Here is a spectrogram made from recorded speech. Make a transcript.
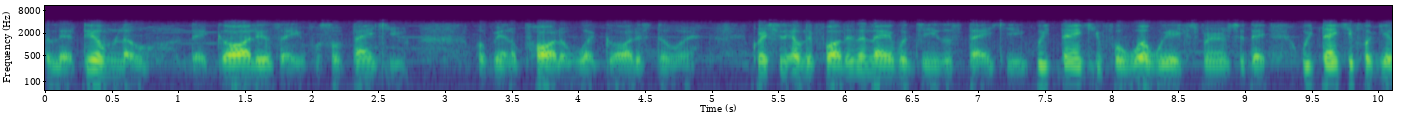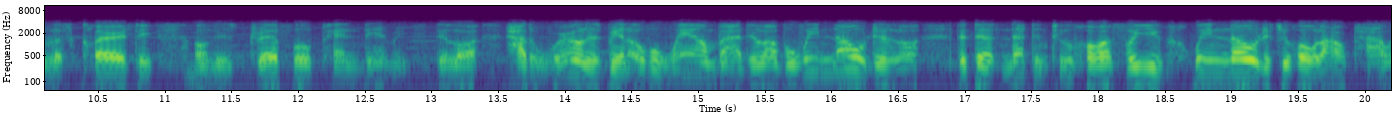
to let them know that God is able. So thank you for being a part of what God is doing. Gracious Heavenly Father, in the name of Jesus, thank you. We thank you for what we experienced today. We thank you for giving us clarity on this dreadful pandemic, dear Lord. How the world is being overwhelmed by it, dear Lord. But we know, dear Lord, that there's nothing too hard for you. We know that you hold our power.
